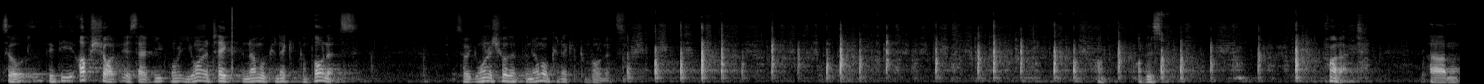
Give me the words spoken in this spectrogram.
so the, the, upshot is that you, you want to take the number of connected components. So you want to show that the number of connected components of this product um,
